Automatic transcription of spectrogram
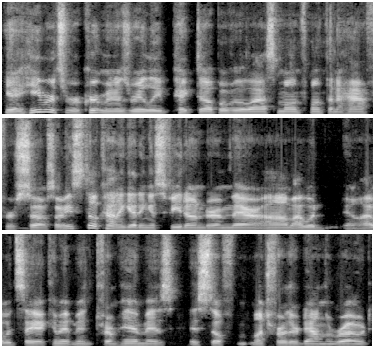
Yeah, Hebert's recruitment has really picked up over the last month, month and a half or so. So he's still kind of getting his feet under him there. Um, I would, you know, I would say a commitment from him is is still much further down the road.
